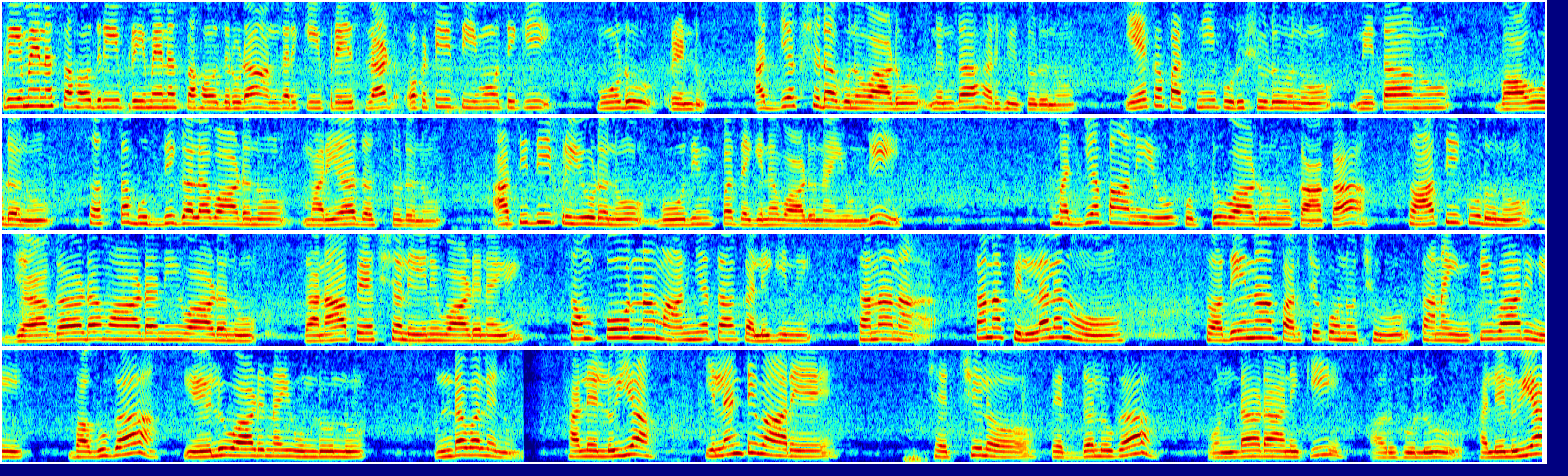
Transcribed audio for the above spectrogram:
ప్రియమైన సహోదరి ప్రియమైన సహోదరుడా అందరికీ ప్రేస్ లాడ్. ఒకటి తీమోతికి మూడు రెండు. అధ్యక్షుడగునువాడు నిందాహర్హితుడును. ఏకపత్ని పురుషుడును మితాను బావుడను. స్వస్థ బుద్ధి గలవాడును మర్యాదస్తుడును. అతిథి ప్రియుడను బోధింపదగిన వాడునై ఉండి మద్యపానియు కొట్టువాడును కాక సాత్వికుడును జగడమాడనివాడను ధనాపేక్ష లేనివాడినై సంపూర్ణ మాన్యత కలిగిని తన తన పిల్లలను స్వాధీనపరచుకొనుచు తన ఇంటివారిని బగుగా ఏలువాడినై ఉండును ఉండవలెను. హలెలుయ్య ఇలాంటి వారే చర్చిలో పెద్దలుగా ఉండడానికి అర్హులు. హలెలుయా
